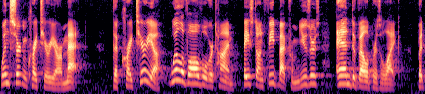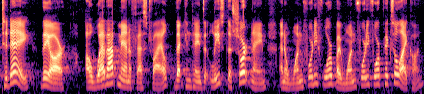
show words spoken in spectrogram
when certain criteria are met. The criteria will evolve over time based on feedback from users and developers alike. But today, they are a web app manifest file that contains at least the short name and a 144 by 144 pixel icon,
